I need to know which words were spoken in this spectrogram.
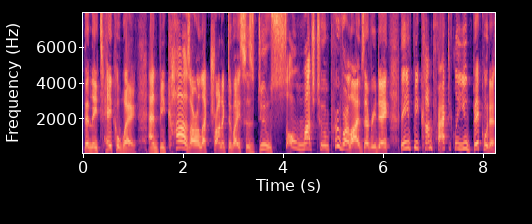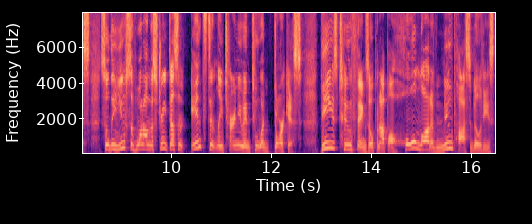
than they take away. And because our electronic devices do so much to improve our lives every day, they've become practically ubiquitous. So the use of one on the street doesn't instantly turn you into a Dorcas. These two things open up a whole lot of new possibilities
